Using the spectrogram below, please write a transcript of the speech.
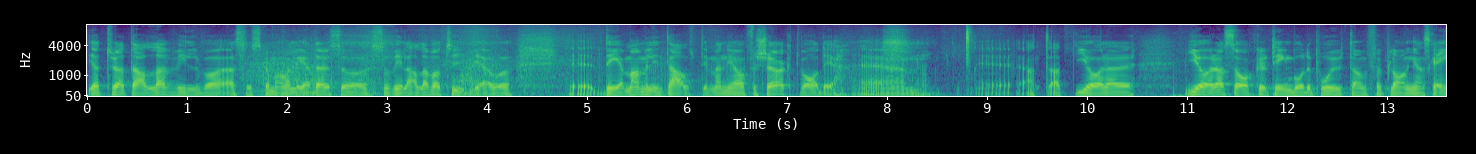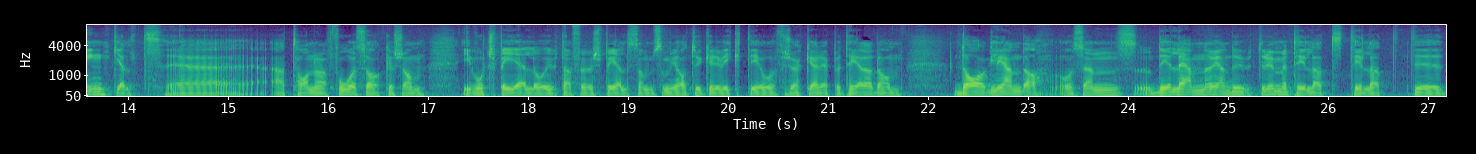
jag tror att alla vill vara, alltså ska man vara ledare så, så vill alla vara tydliga. Och, eh, det är man väl inte alltid, men jag har försökt vara det. Eh, eh, att, att göra, göra saker och ting både på och utanför plan ganska enkelt. Eh, att ha några få saker som i vårt spel och utanför spel som, som jag tycker är viktiga och försöka repetera dem dagligen. Då. Och sen, det lämnar ju ändå utrymme till att, till att det,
